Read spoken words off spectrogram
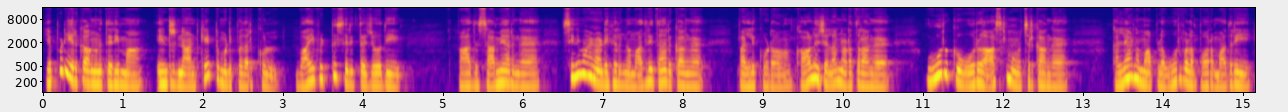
எப்படி இருக்காங்கன்னு தெரியுமா? என்று நான் கேட்டு முடிப்பதற்குள் வாய்விட்டு சிரித்த ஜோதி பாது சாமியாருங்க சினிமா நடிகருங்க மாதிரி தான் இருக்காங்க. பள்ளிக்கூடம் காலேஜ் எல்லாம் நடத்துகிறாங்க ஊருக்கு ஒரு ஆசிரமம் வச்சுருக்காங்க. கல்யாண மாப்பிள்ளை ஊர்வலம் போகிற மாதிரி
